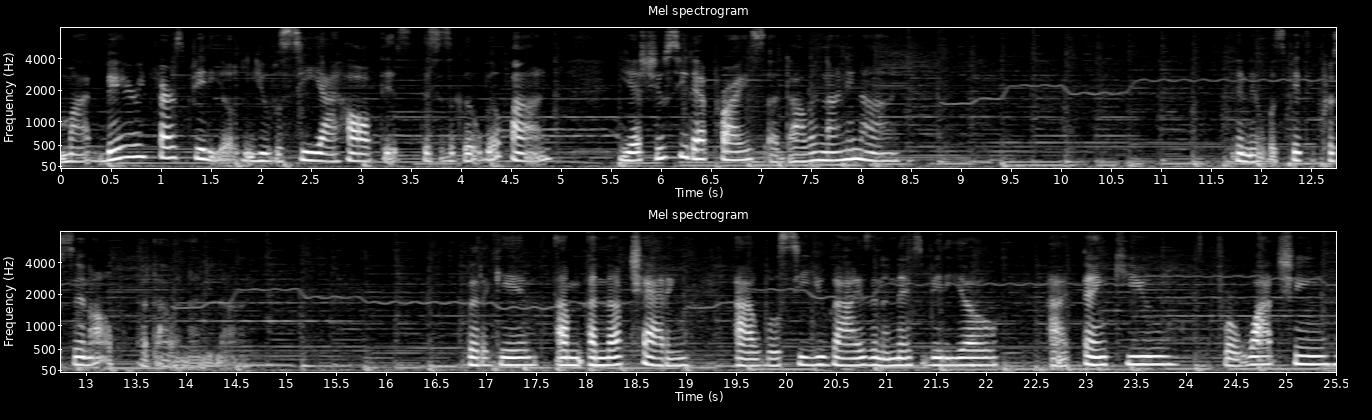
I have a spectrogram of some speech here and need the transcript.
my very first video, you will see I hauled this. This is a Goodwill find. Yes, you see that price, $1.99. And it was 50% off, $1.99. But again, I'm enough chatting. I will see you guys in the next video. I thank you for watching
